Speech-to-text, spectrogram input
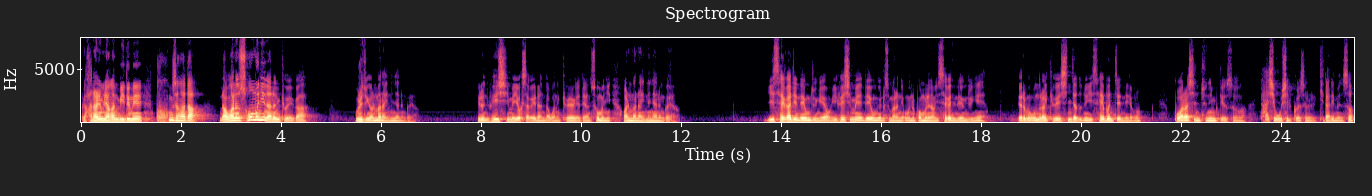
그 하나님을 향한 믿음이 풍성하다라고 하는 소문이 나는 교회가 우리 중에 얼마나 있느냐는 거예요. 이런 회심의 역사가 일어난다고 하는 교회에 대한 소문이 얼마나 있느냐는 거예요. 이 세 가지 내용 중에요. 이 회심의 내용으로서 말하는 오늘 본문에 나온 이 세 가지 내용 중에 여러분 오늘날 교회 신자들 중에 세 번째 내용 부활하신 주님께서 다시 오실 것을 기다리면서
